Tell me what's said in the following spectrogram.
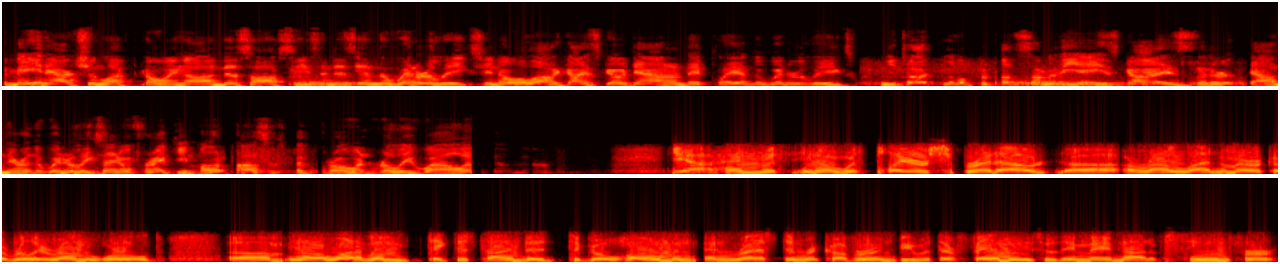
the main action left going on this offseason is in the winter leagues. You know, a lot of guys go down and they play in the winter leagues. Can you talk a little bit about some of the A's guys that are down there in the winter leagues? I know Frankie Montas has been throwing really well. Yeah, and with you know with players spread out uh, around Latin America, really around the world, um, you know a lot of them take this time to to go home and, and rest and recover and be with their families who they may not have seen for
